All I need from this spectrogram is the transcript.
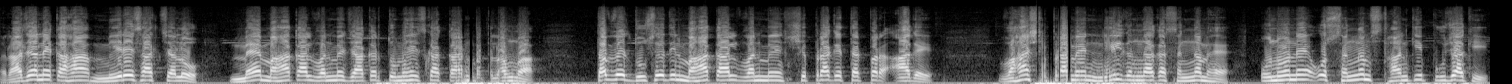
राजा ने कहा, मेरे साथ चलो, मैं महाकाल वन में जाकर तुम्हें इसका कारण बतलाऊँगा। तब वे दूसरे दिन महाकाल वन में शिप्रा के तट पर आ गए। वहाँ शिप्रा में नील गंगा का संगम है। उन्होंने उस संगम स्थान की पूजा की।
